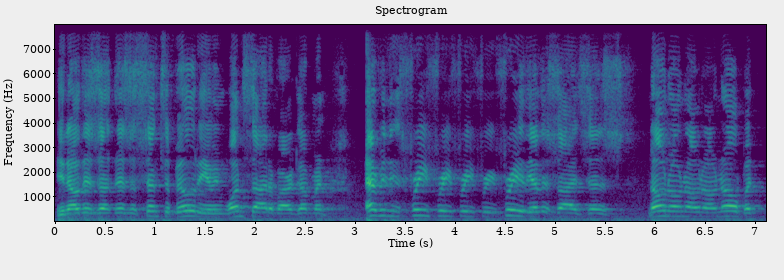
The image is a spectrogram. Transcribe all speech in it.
You know, there's a there's a sensibility. I mean, one side of our government, everything's free, free, free, free, free. The other side says no, no, no, no, no. But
